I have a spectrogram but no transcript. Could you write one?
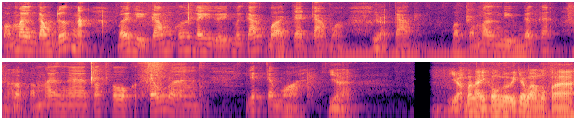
cảm ơn công trước nè bởi vì công có đây rồi mới cáo bờ cha trao mà. Dạ. Trao và cảm ơn nhiều nhất á. Dạ. và cảm ơn à, các cô các chú à, giúp cho mùa dạ. Dạ với lại con gửi cho bà một à,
